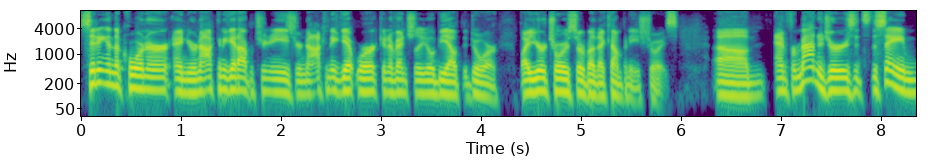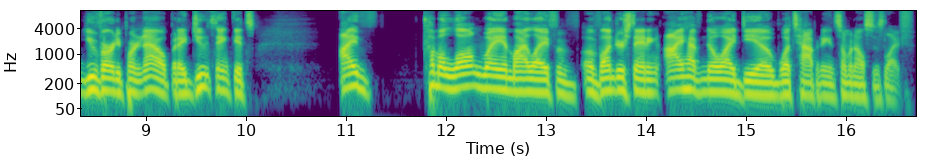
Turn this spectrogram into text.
sitting in the corner, and you're not going to get opportunities. You're not going to get work, and eventually you'll be out the door by your choice or by the company's choice. Um, and for managers, it's the same. You've already pointed out, but I do think it's I've come a long way in my life of of understanding I have no idea what's happening in someone else's life.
